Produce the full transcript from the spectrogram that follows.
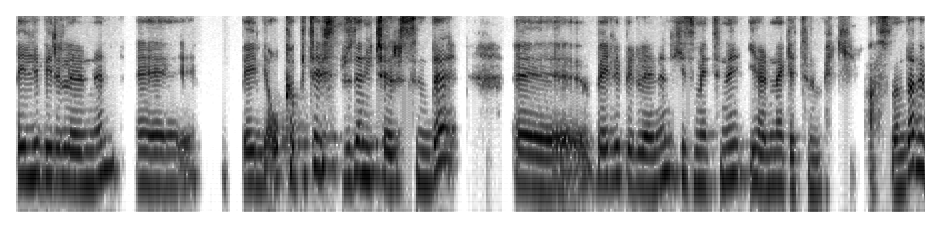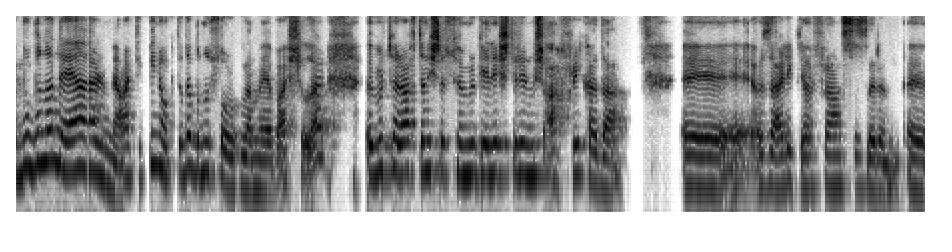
belli birilerinin e, belli o kapitalist düzen içerisinde e, belli birilerinin hizmetini yerine getirmek aslında ve bu buna değer mi? Artık bir noktada bunu sorgulamaya başlıyorlar. Öbür taraftan işte sömürgeleştirilmiş Afrika'da e, özellikle Fransızların e,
